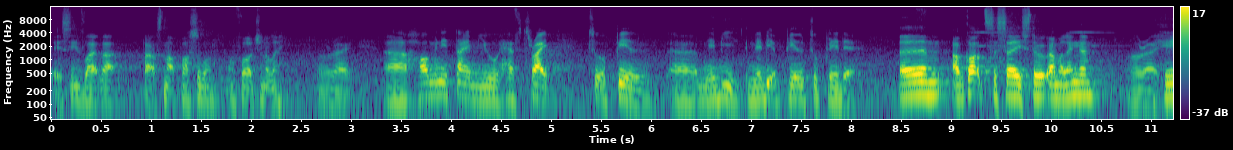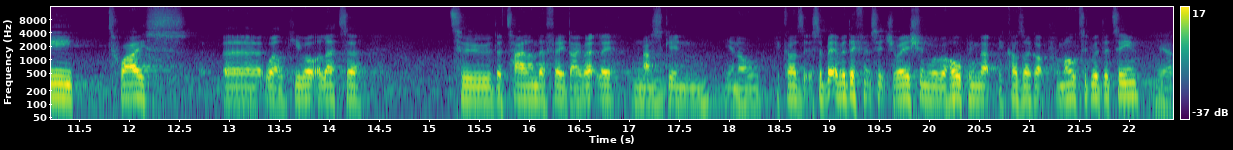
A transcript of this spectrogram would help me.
it seems like that that's not possible, unfortunately. All right. Uh, how many times you have tried to appeal, uh, maybe maybe appeal to play there? Um, I've got to say Stuart Ramalingam. All right. He twice, uh, well, he wrote a letter to the Thailand FA directly, mm. asking, you know, because it's a bit of a different situation. We were hoping that because I got promoted with the team, yeah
